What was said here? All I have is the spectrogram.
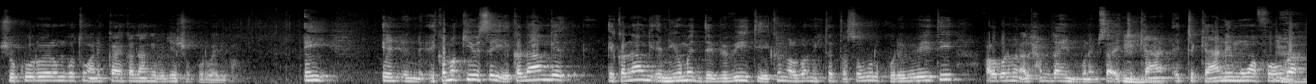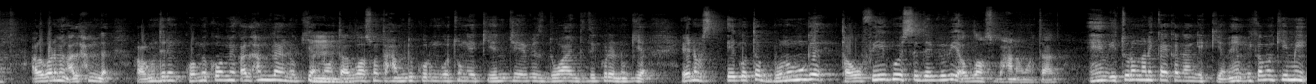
shukuru rum gotun anikka ekalange beje shukuru weriba ei ekama kiyese ekalange ekalange e niyume devviti ekan algon mihta tasawwur kureviti algon men alhamdulillah bunem sa etche kan etche kani muwa foga algon men alhamdulillah algon tin komme komme alhamdulillah nokia no ta allah subhanahu hamdu kurum gotun e kiyen jeves dua dikure nokia enam e gota bunumuge tawfiqu sedevi allah subhanahu wa taala එහෙම ඉතුරුන් අනික එකලංගෙ කියම. එහෙම එකම කීමේ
